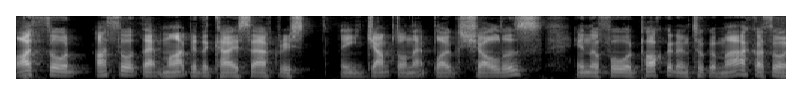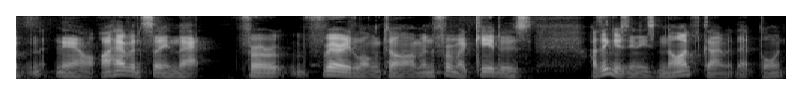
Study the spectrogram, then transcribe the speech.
I thought I thought that might be the case after he he jumped on that bloke's shoulders in the forward pocket and took a mark. I thought, now I haven't seen that for a very long time, and from a kid who's, I think, he was in his ninth game at that point.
